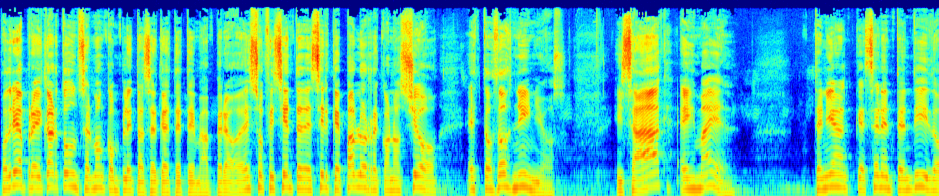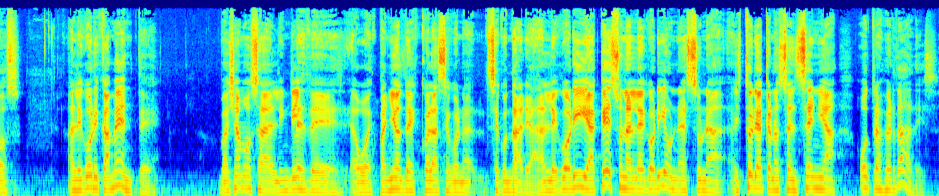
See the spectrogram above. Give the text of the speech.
Podría predicar todo un sermón completo acerca de este tema, pero es suficiente decir que Pablo reconoció estos dos niños, Isaac e Ismael. Tenían que ser entendidos alegóricamente. Vayamos al inglés de, o español de escuela secundaria. Alegoría. ¿Qué es una alegoría? es una historia que nos enseña otras verdades.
